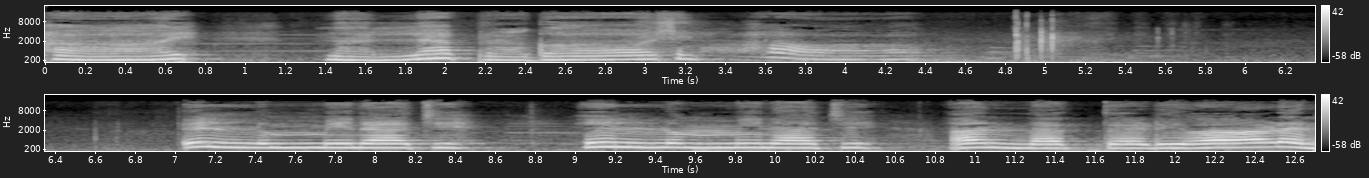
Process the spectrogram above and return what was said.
ഹായ്. നല്ല പ്രകാശം. ഹാ. ഇല്ലുമിനാച്ചി ഇല്ലുമിനാച്ചി അന്നത്തടിവാടൻ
